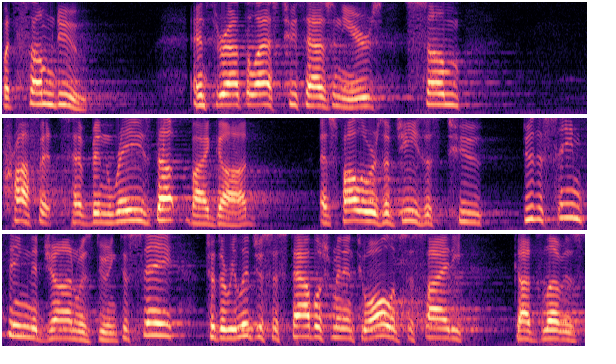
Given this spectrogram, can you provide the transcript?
but some do. And throughout the last 2,000 years, some prophets have been raised up by God as followers of Jesus to do the same thing that John was doing to say to the religious establishment and to all of society, God's love is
